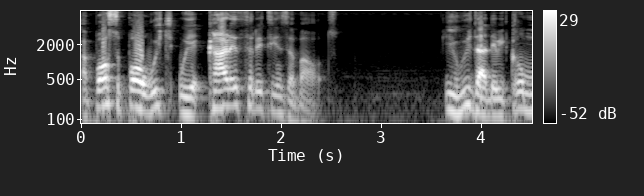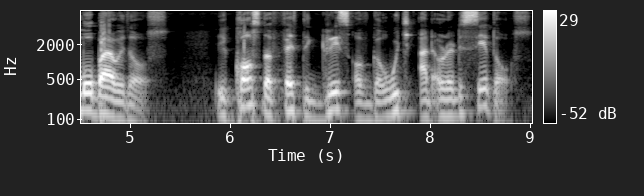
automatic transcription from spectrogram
Apostle Paul, which we carry three things about. He wished that they become mobile with us. He calls the first the grace of God, which had already saved us.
